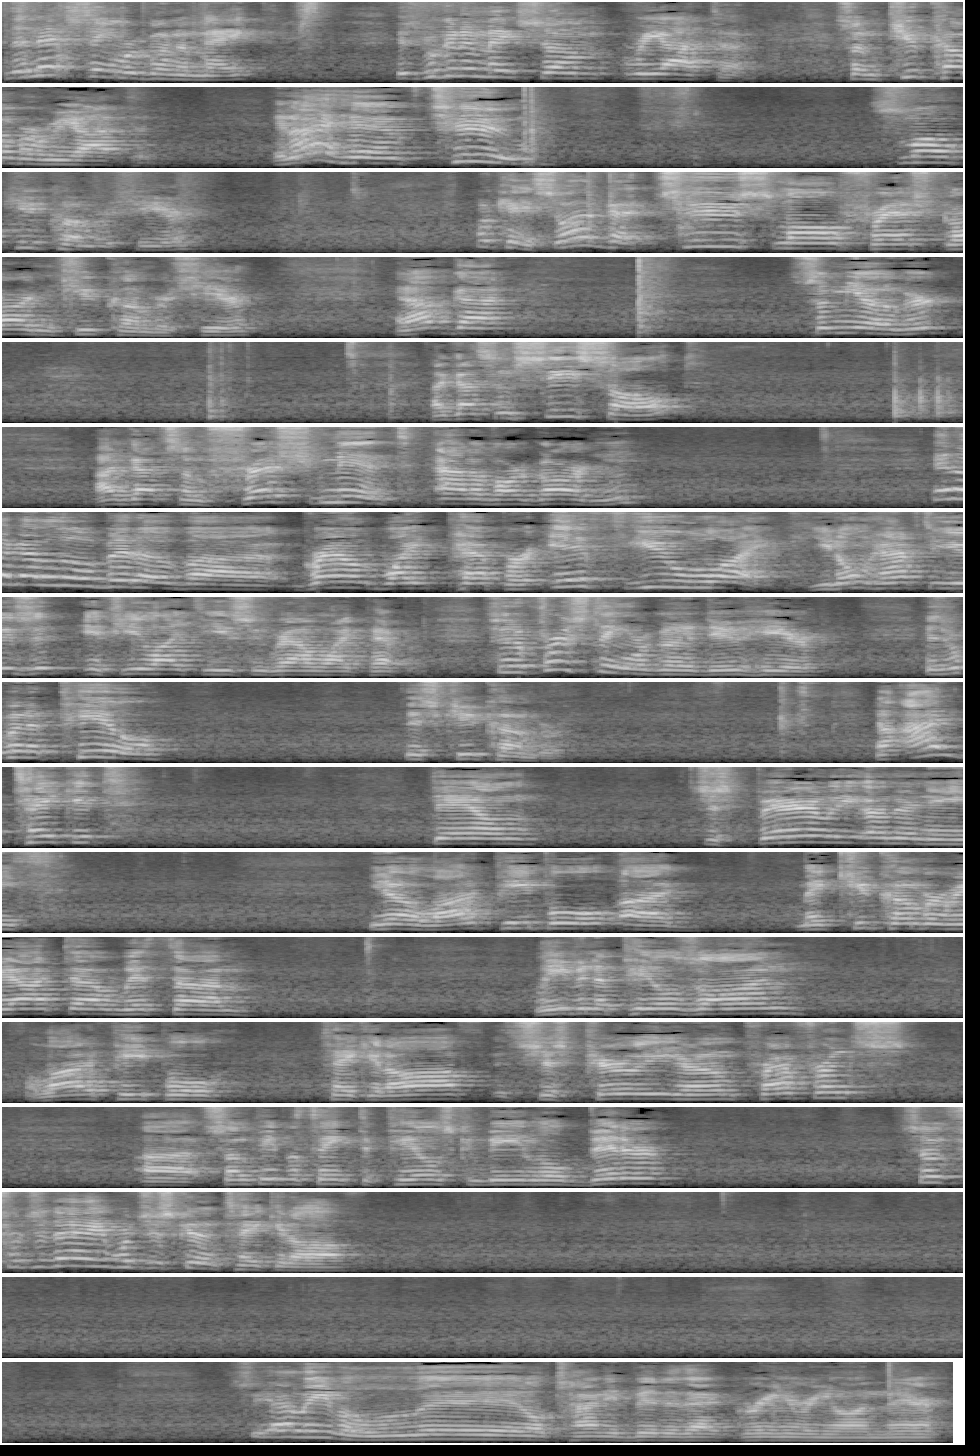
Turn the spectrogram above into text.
the next thing we're going to make is we're going to make some riata, some cucumber riata. And I have two small cucumbers here. Okay, so I've got two small fresh garden cucumbers here. And I've got some yogurt. I've got some sea salt. I've got some fresh mint out of our garden. And I got a little bit of uh, ground white pepper if you like. You don't have to use it if you like to use some ground white pepper. So the first thing we're going to do here is we're going to peel this cucumber. Now I take it down just barely underneath. You know, a lot of people uh, make cucumber riata with um, leaving the peels on. A lot of people take it off. It's just purely your own preference. Uh, some people think the peels can be a little bitter. So for today, we're just going to take it off. See, I leave a little tiny bit of that greenery on there.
